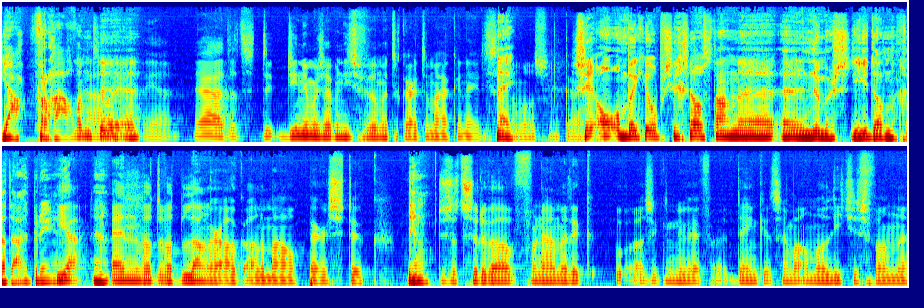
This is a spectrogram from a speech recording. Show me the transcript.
ja, verhalend. Nou, eh, ja, ja. ja dat die, die nummers hebben niet zoveel met elkaar te maken. Nee, dat staat Nee. allemaal los van elkaar. ze- een beetje op zichzelf staande eh, nummers die je dan gaat uitbrengen. Ja, Ja. en wat, wat langer ook allemaal per stuk. Ja. Dus dat zullen wel voornamelijk, als ik nu even denk, het zijn wel allemaal liedjes van eh,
